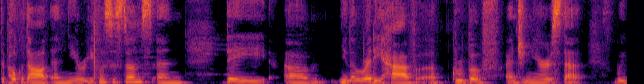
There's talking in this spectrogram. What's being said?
the Polkadot and Near ecosystems and they, um, you know, already have a group of engineers that we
